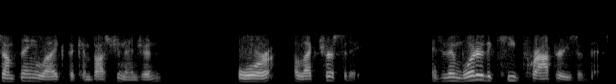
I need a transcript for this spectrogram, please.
something like the combustion engine or electricity. And so then what are the key properties of this?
